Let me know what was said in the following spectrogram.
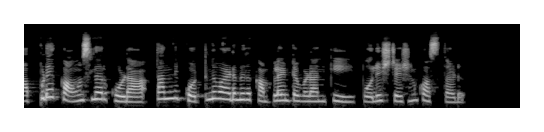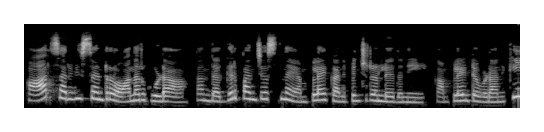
అప్పుడే కౌన్సిలర్ కూడా తనని కొట్టిన వాడి మీద కంప్లైంట్ ఇవ్వడానికి పోలీస్ స్టేషన్కి వస్తాడు. కార్ సర్వీస్ సెంటర్ ఓనర్ కూడా తన దగ్గర పనిచేస్తున్న ఎంప్లాయ్ కనిపించడం లేదని కంప్లైంట్ ఇవ్వడానికి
